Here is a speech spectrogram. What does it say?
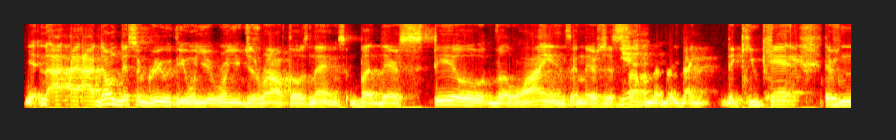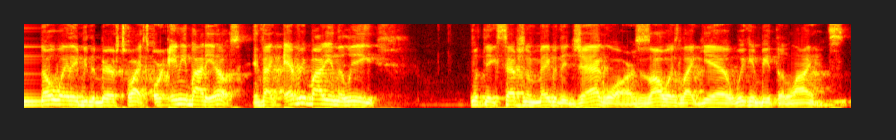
Yeah, no, I, I, don't disagree with you when you when you just run off those names, but they're still the Lions, and there's just yeah. something that like, like you can't. There's no way they beat the Bears twice or anybody else. In fact, everybody in the league, with the exception of maybe the Jaguars, is always like, yeah, we can beat the Lions.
